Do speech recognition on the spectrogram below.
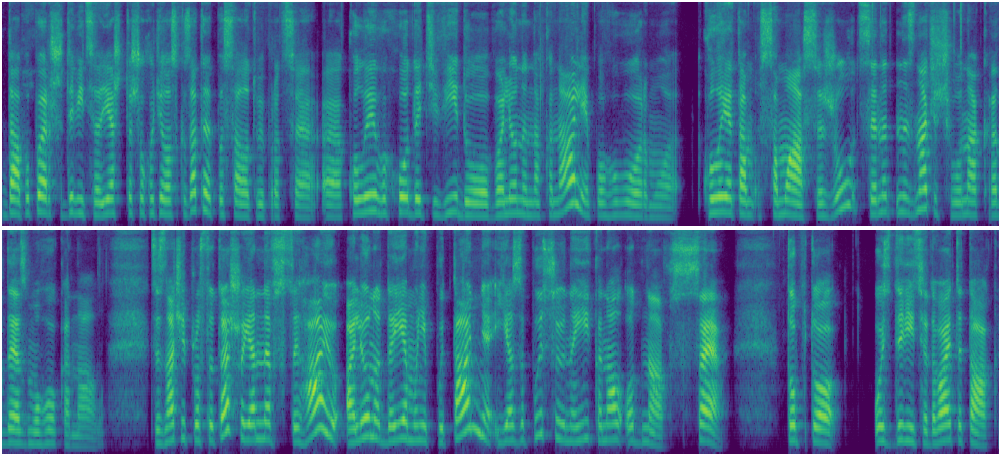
Да, по-перше, дивіться, я ж те, що хотіла сказати, писала тобі про це. Е, Коли виходить відео в Альони на каналі, поговоримо. Коли я там сама сижу, це не, не значить, що вона краде з мого каналу. Це значить просто те, що я не встигаю. Альона дає мені питання, і я записую на її канал одна. Все. Тобто, ось дивіться, давайте так.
